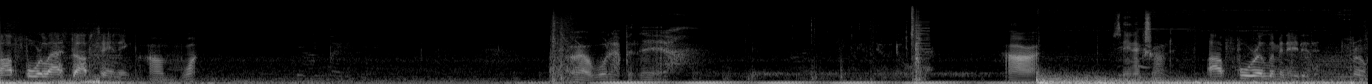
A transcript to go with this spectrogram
OpFor last stop standing. Um, what? Alright, what happened there? Alright. See you next round. Op 4 eliminated. From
